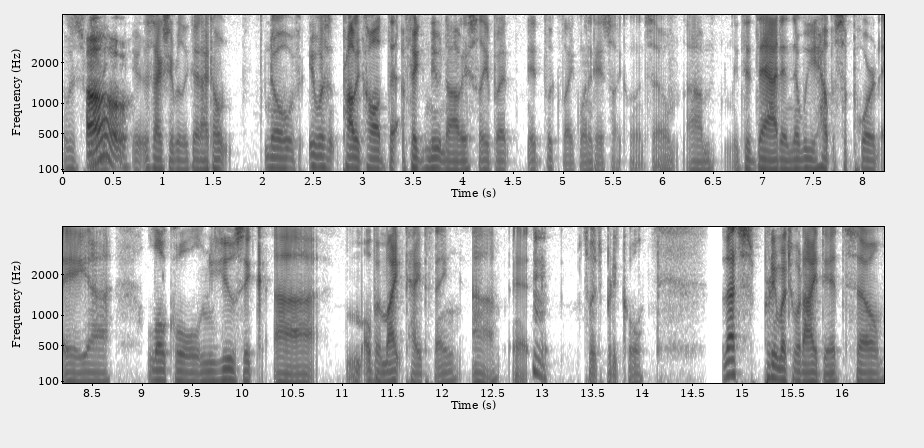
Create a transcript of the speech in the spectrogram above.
It was really, Oh. it was actually really good. I don't know if it wasn't probably called the Fig Newton, obviously, but it looked like one. It tasted like one. So um, we did that, and then we helped support a uh, local music uh, open mic type thing. Uh, it- Hmm. So it's pretty cool. That's pretty much what I did. So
